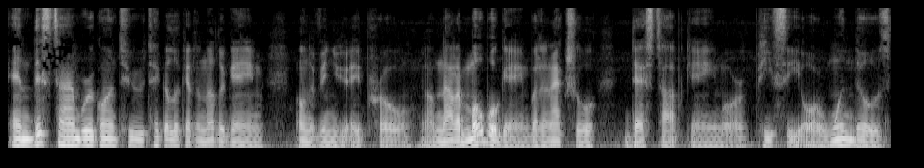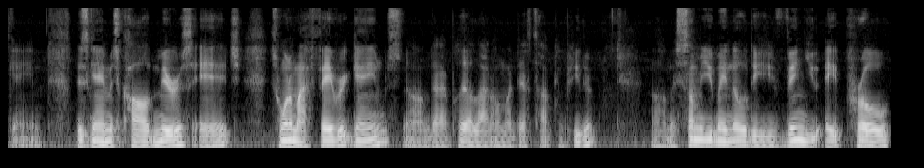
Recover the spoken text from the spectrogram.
And this time we're going to take a look at another game on the Venue 8 Pro. Um, not a mobile game, but an actual desktop game or PC or Windows game. This game is called Mirror's Edge. It's one of my favorite games um, that I play a lot on my desktop computer. Um, as some of you may know, the Venue 8 Pro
